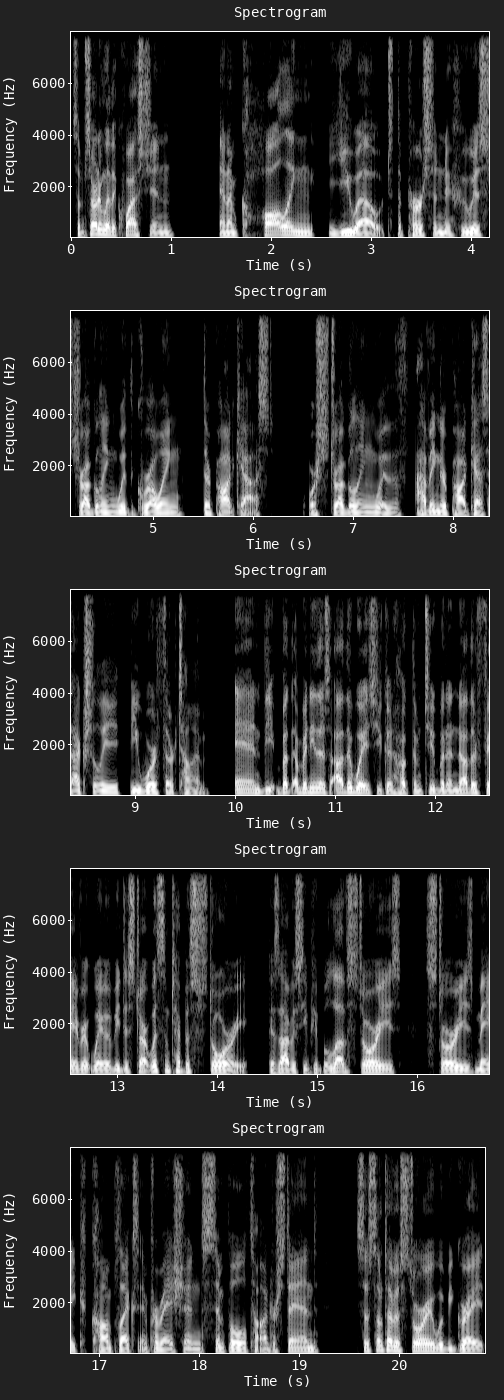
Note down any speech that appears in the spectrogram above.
So I'm starting with a question and I'm calling you out, the person who is struggling with growing their podcast or struggling with having their podcast actually be worth their time. And the, but I mean, there's other ways you can hook them too. But another favorite way would be to start with some type of story, because obviously people love stories. Stories make complex information simple to understand. So some type of story would be great.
